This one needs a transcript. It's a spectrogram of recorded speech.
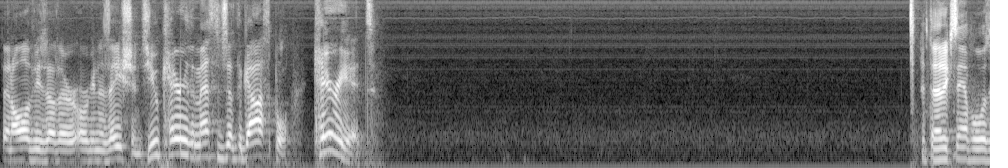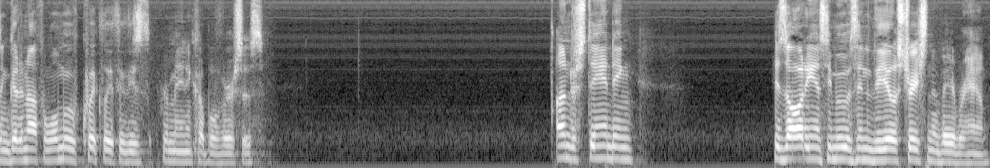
than all of these other organizations? You carry the message of the gospel, carry it. If that example wasn't good enough, and we'll move quickly through these remaining couple verses. Understanding his audience, he moves into the illustration of Abraham.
